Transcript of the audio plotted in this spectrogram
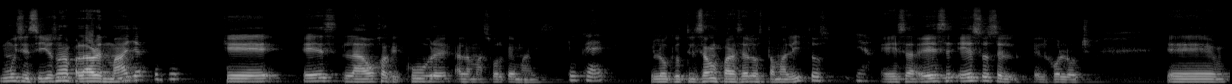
muy sencillo, es una palabra en maya que es la hoja que cubre a la mazorca de maíz. Okay. Lo que utilizamos para hacer los tamalitos. Esa, eso es el, el joloch. Eh,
